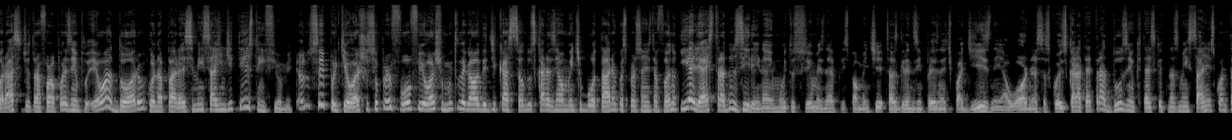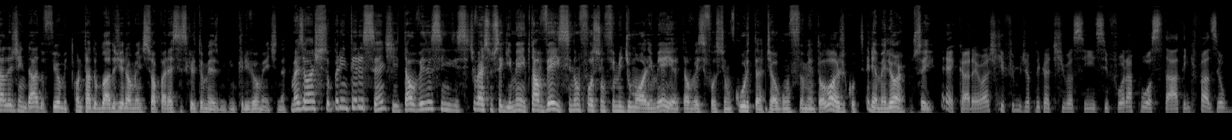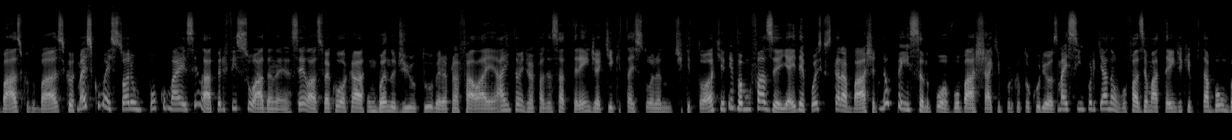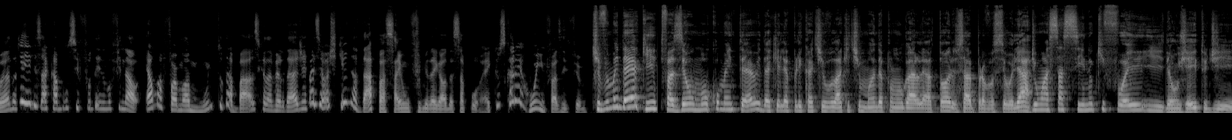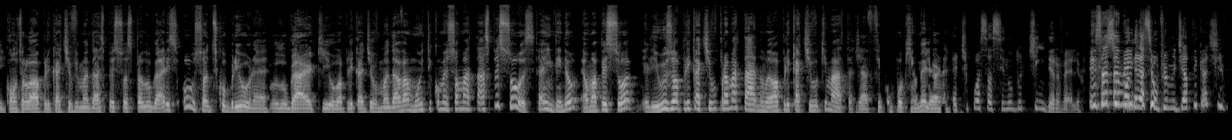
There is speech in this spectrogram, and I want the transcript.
incorporasse de outra forma, por exemplo, eu adoro quando aparece mensagem de texto em filme. Eu não sei porque, eu acho super fofo e eu acho muito legal a dedicação dos caras realmente botarem o que os personagens estão falando e, aliás, traduzirem, né? Em muitos filmes, né? Principalmente essas grandes empresas, né? Tipo a Disney, a Warner, essas coisas, os caras até traduzem o que tá escrito nas mensagens quando tá legendado o filme. Quando tá dublado, geralmente só aparece escrito mesmo, incrivelmente, né? Mas eu acho super interessante e talvez, assim, se tivesse um segmento, talvez se não fosse um filme de uma hora e meia, talvez se fosse um curta de algum filme antológico, seria melhor? Não sei. É, cara, eu acho que filme de aplicativo assim, se for apostar, tem que fazer o básico do básico, mas com uma história um pouco mais, sei lá, aperfeiçoada, né? Sei lá, você vai colocar um bando de youtuber para falar, ah, então a gente vai fazer essa trend aqui que tá estourando no TikTok e vamos fazer. E aí depois que os caras baixam, não pensando, pô, vou baixar aqui porque eu tô curioso, mas sim porque, ah, não, vou fazer uma trend aqui que tá bombando, e aí eles acabam se fudendo no final. É uma fórmula muito da básica, na verdade, mas eu acho que ainda dá pra sair um filme legal dessa porra. É que os caras é ruim fazem filme. Tive uma ideia aqui, fazer um documentary daquele aplicativo lá que te manda pra um lugar aleatório, sabe, para você olhar, de um assassino que foi e deu um jeito de controlar o aplicativo e mandar as pessoas para lugares, ou só descobriu, né, o lugar que o aplicativo mandava muito e começou a matar as pessoas. Aí, entendeu? É uma pessoa, ele usa o aplicativo para matar, não é o aplicativo que mata. Já fica um pouquinho melhor, né? É tipo o assassino do Tinder, velho. Exatamente. Isso poderia ser um filme de aplicativo.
